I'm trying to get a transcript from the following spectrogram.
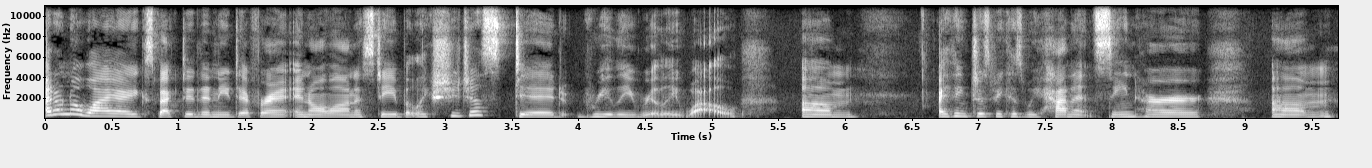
I don't know why I expected any different in all honesty, but like she just did really, really well. Um, I think just because we hadn't seen her um,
